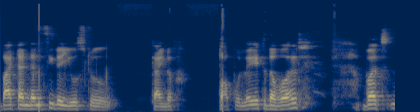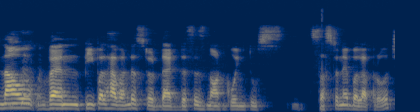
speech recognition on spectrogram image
by tendency, they used to kind of populate the world. but now, when people have understood that this is not going to sustainable approach,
